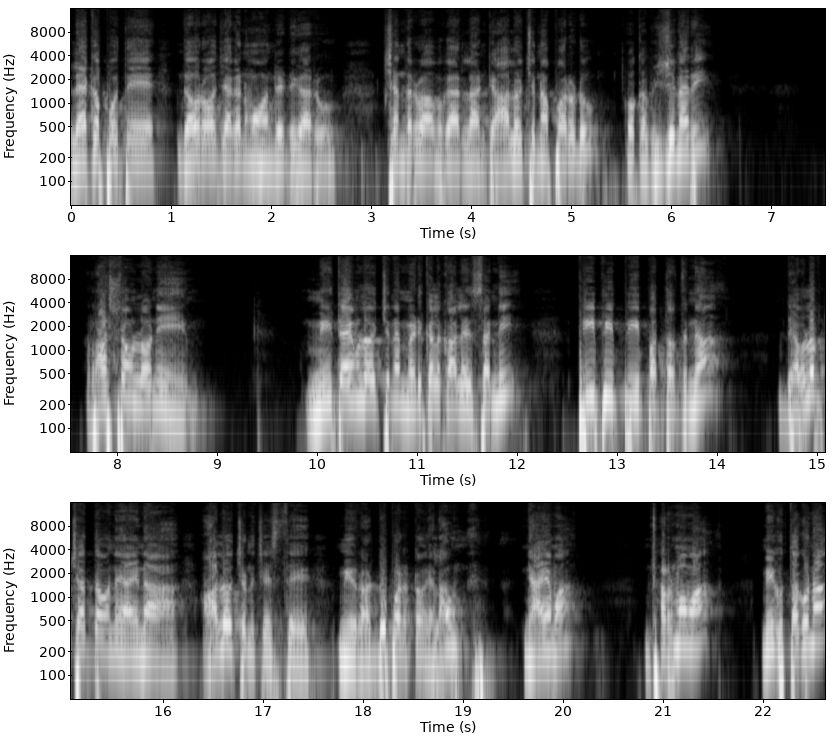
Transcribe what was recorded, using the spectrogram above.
లేకపోతే గౌరవ జగన్మోహన్ రెడ్డి గారు చంద్రబాబు గారు లాంటి ఆలోచన పరుడు ఒక విజనరీ రాష్ట్రంలోని మీ టైంలో ఇచ్చిన మెడికల్ కాలేజెస్ అన్నీ పీపీపీ పద్ధతిన డెవలప్ చేద్దామని ఆయన ఆలోచన చేస్తే మీరు అడ్డుపడటం ఎలా ఉంది? న్యాయమా? ధర్మమా? మీకు తగునా?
